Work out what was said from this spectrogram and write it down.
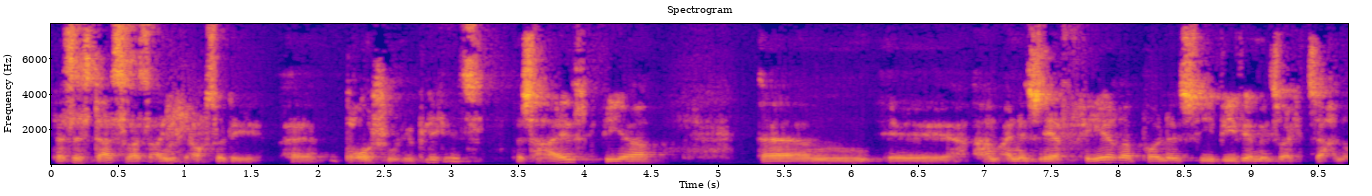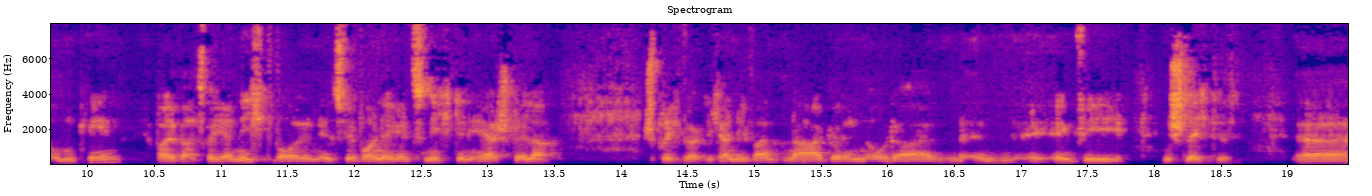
Das ist das, was eigentlich auch so die äh, Branchen üblich ist. Das heißt, wir ähm, äh, haben eine sehr faire Policy, wie wir mit solchen Sachen umgehen. Weil was wir ja nicht wollen, ist, wir wollen ja jetzt nicht den Hersteller sprichwörtlich an die Wand nageln oder irgendwie ein schlechtes äh,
